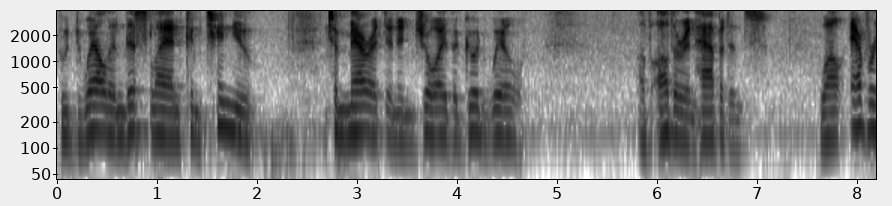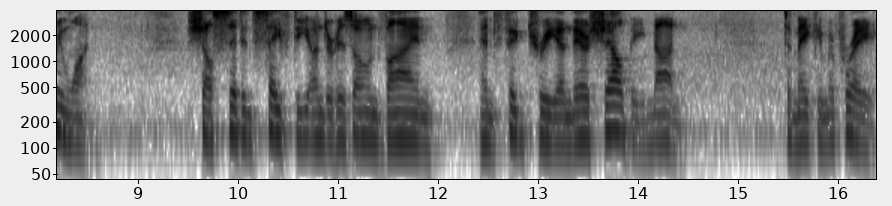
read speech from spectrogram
who dwell in this land continue to merit and enjoy the goodwill of other inhabitants, while everyone shall sit in safety under his own vine and fig tree, and there shall be none to make him afraid.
